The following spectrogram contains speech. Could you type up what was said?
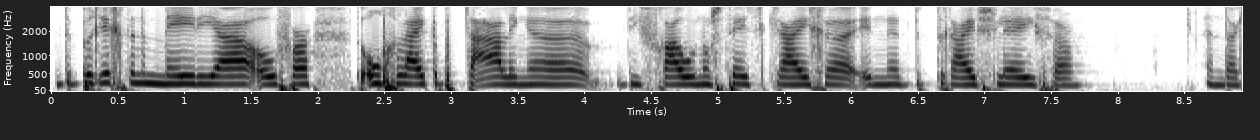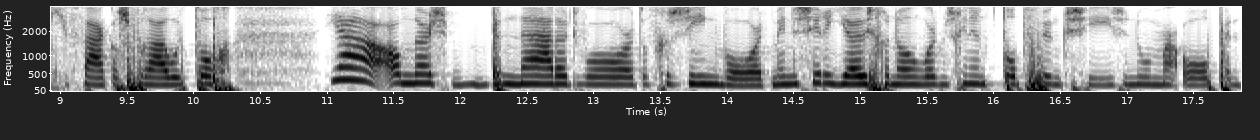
de berichten in de media over de ongelijke betalingen die vrouwen nog steeds krijgen in het bedrijfsleven. En dat je vaak als vrouwen toch ja, anders benaderd wordt of gezien wordt, minder serieus genomen wordt, misschien een topfunctie, ze noemen maar op. En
